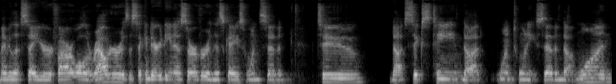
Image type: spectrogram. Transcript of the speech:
maybe let's say your firewall or router is the secondary DNS server, in this case 172.16.127.1.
